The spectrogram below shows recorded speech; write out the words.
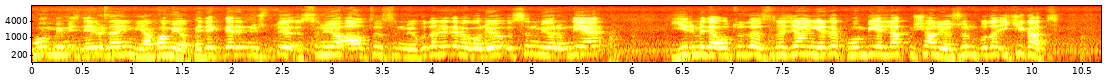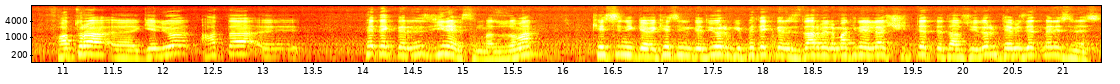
kombimiz devir daim yapamıyor. Pedeklerin üstü ısınıyor, altı ısınmıyor. Bu da ne demek oluyor? Isınmıyorum diye 20'de 30'da ısınacağın yerde kombi 50-60 alıyorsun. Bu da iki kat fatura e, geliyor. Hatta e, petekleriniz yine ısınmaz o zaman. Kesinlikle ve kesinlikle diyorum ki peteklerinizi darbeli makineyle şiddetle tavsiye ediyorum. Temizletmelisiniz.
